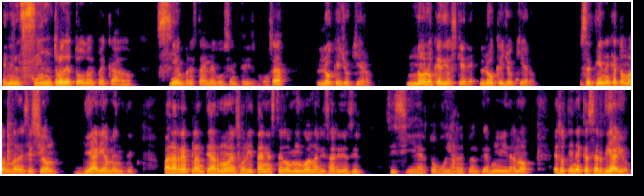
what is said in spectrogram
en el centro de todo el pecado siempre está el egocentrismo, o sea, lo que yo quiero, no lo que Dios quiere, lo que yo quiero. Se tiene que tomar una decisión diariamente. Para replantear no es ahorita en este domingo analizar y decir, sí, cierto, voy a replantear mi vida. No, eso tiene que ser diario.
